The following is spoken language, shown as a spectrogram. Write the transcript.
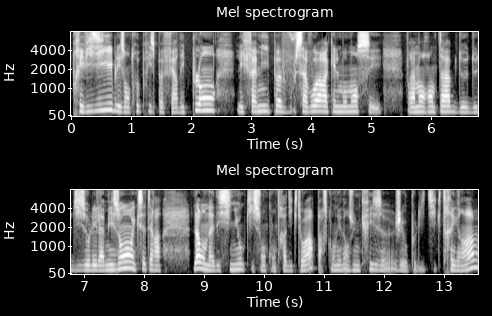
prévisible. Les entreprises peuvent faire des plans, les familles peuvent savoir à quel moment c'est vraiment rentable de d'isoler la maison, etc. Là, on a des signaux qui sont contradictoires parce qu'on est dans une crise euh, géopolitique très grave.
